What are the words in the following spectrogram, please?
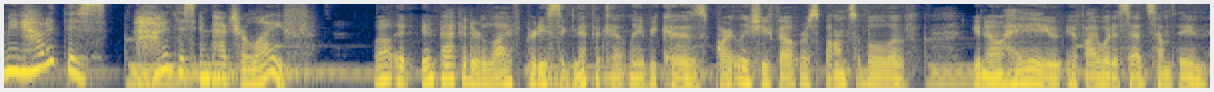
mean, how did this how did this impact her life? Well, it impacted her life pretty significantly because partly she felt responsible of, you know, hey, if I would have said something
